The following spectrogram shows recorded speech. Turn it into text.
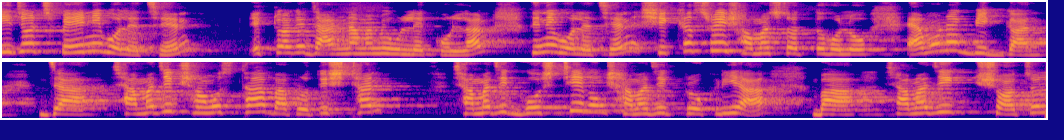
ই জর্জ পেইনি বলেছেন একটু আগে যার নাম আমি উল্লেখ করলাম, তিনি বলেছেন, শিক্ষাশ্রয়ী সমাজতত্ত্ব হলো এমন এক বিজ্ঞান যা সামাজিক সংস্থা বা প্রতিষ্ঠান, সামাজিক গোষ্ঠী এবং সামাজিক প্রক্রিয়া বা সামাজিক সচল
